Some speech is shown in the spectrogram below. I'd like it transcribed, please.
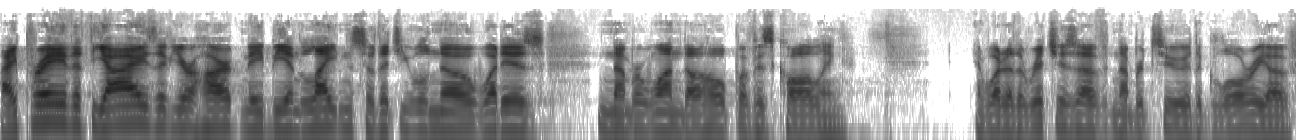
I pray that the eyes of your heart may be enlightened so that you will know what is Number one, the hope of his calling. And what are the riches of? Number two, the glory of.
